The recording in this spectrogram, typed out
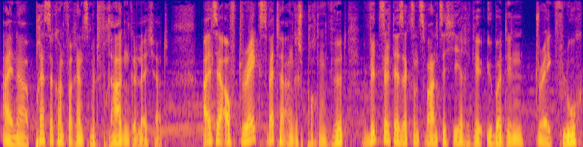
einer Pressekonferenz mit Fragen gelöchert. Als er auf Drakes Wette angesprochen wird, witzelt der 26-Jährige über den Drake-Fluch,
